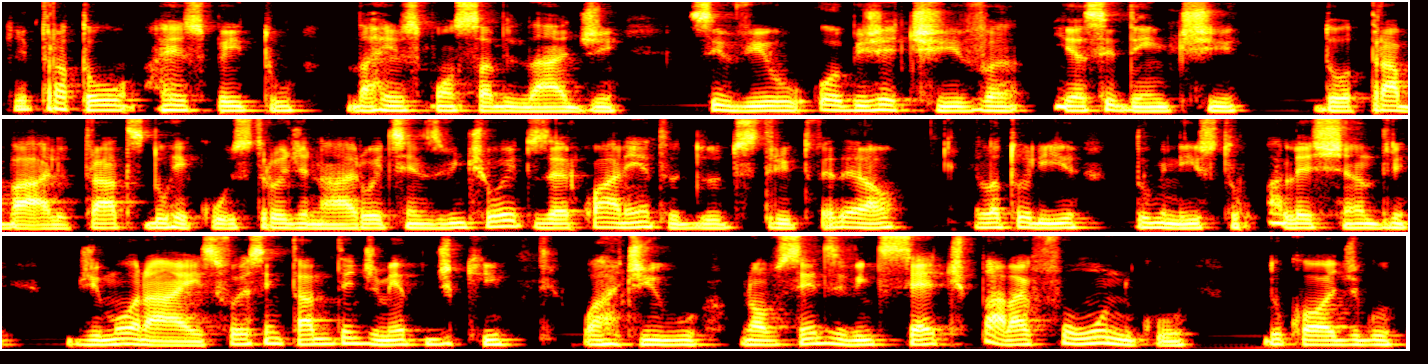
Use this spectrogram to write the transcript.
que tratou a respeito da responsabilidade civil objetiva e acidente do trabalho. Trata-se do recurso extraordinário 828-040 do Distrito Federal, relatoria do ministro Alexandre de Moraes. Foi assentado o entendimento de que o artigo 927, parágrafo único do Código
